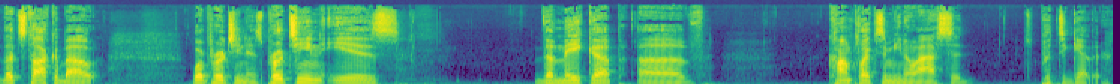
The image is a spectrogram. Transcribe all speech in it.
let's talk about what protein is. Protein is the makeup of complex amino acid put together.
